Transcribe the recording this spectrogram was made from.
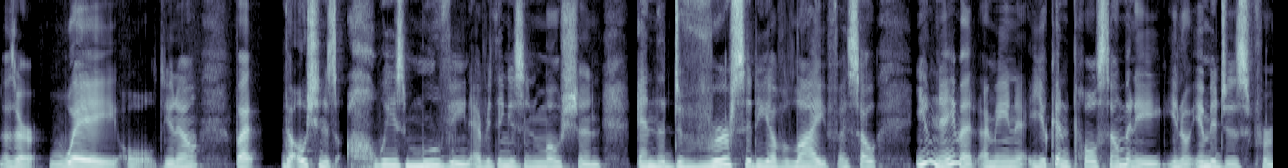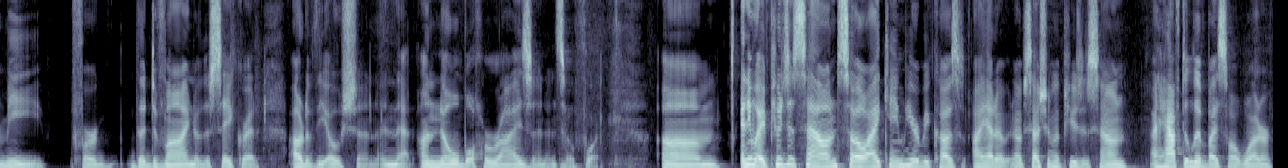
those are way old, you know? But the ocean is always moving, everything is in motion, and the diversity of life. So you name it. I mean, you can pull so many, you know, images for me for the divine or the sacred out of the ocean and that unknowable horizon and so forth. Um, anyway, Puget Sound. So I came here because I had an obsession with Puget Sound. I have to live by salt water.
